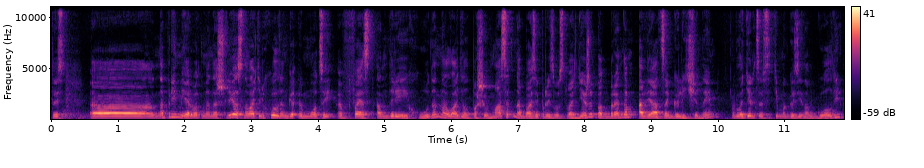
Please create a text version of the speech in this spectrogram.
То есть, э, например, вот мы нашли основатель холдинга эмоций Fest Андрей Худан наладил пошив масок на базе производства одежды под брендом «Авиация Галичины». Владельцы сети магазинов Голди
